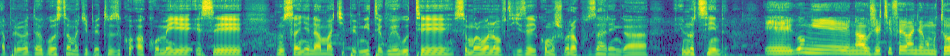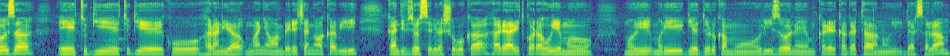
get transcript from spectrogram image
na Premier d'Agosto amakipe tuzi ko akomeye. Ese muri rusange ni amakipe mwiteguye gute? Ese murabona mufite icyizere ko mushobora kuzarenga rino tsinda? Ego nka objectif yanjye nk'umutoza tugiye tugiye kuharanira umwanya wa mbere cyangwa wa kabiri kandi byose birashoboka. Hari hari twarahuye muri Gedoruka muri zone mu karere ka gatanu i Dar es Salaam.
